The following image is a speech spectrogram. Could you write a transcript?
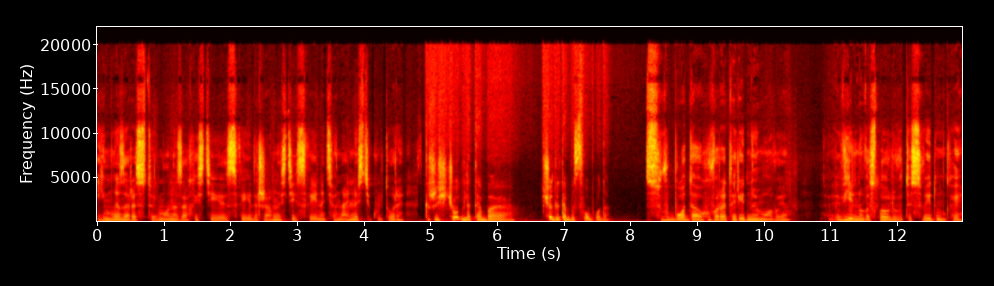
і ми зараз стоїмо на захисті своєї державності, своєї національності, культури. Скажи, що для тебе, що для тебе свобода? Свобода говорити рідною мовою, вільно висловлювати свої думки,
